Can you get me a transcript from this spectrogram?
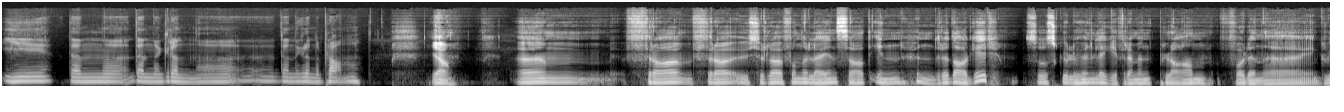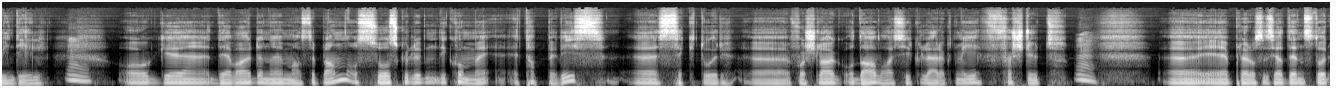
i den, eh, denne, grønne, denne grønne planen. Ja. Um, fra, fra Ursula von der Leyen sa at innen 100 dager så skulle hun legge frem en plan for denne Green Deal. Mm, Og eh, det var denne masterplanen. Og så skulle de komme etappevis eh, sektorforslag. og da var sirkulærøkonomi først ut. mm, Eh, jeg pleier også å si at den står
